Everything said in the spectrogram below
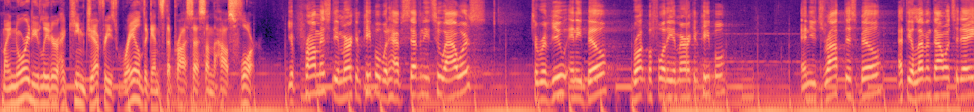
Minority Leader Hakeem Jeffries railed against the process on the House floor. You promised the American people would have 72 hours to review any bill brought before the American people and you dropped this bill at the 11th hour today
